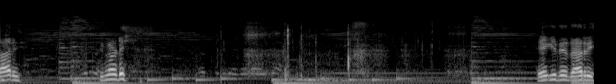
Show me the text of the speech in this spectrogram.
ದಾರಿ. ಇಲ್ಲಿ ನೋಡಿ. ಹೇಗಿದೆ ದಾರಿ?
